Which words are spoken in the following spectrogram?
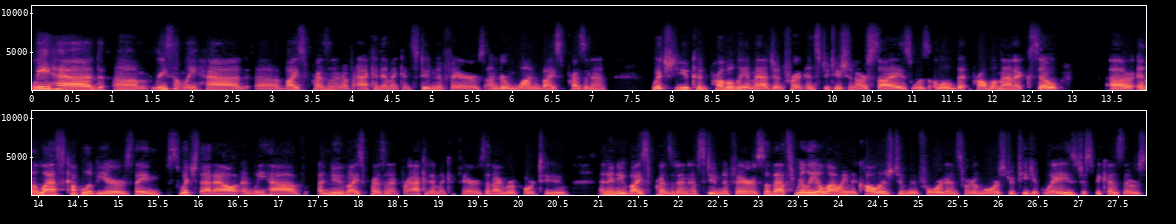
We had um, recently had a vice president of academic and student affairs under one vice president, which you could probably imagine for an institution our size was a little bit problematic. So uh, in the last couple of years, they switched that out and we have a new vice president for academic affairs that I report to and a new vice president of student affairs. So that's really allowing the college to move forward in sort of more strategic ways, just because there's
